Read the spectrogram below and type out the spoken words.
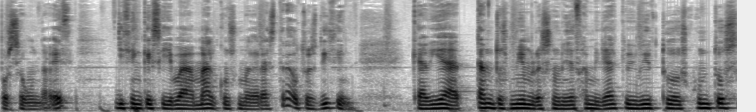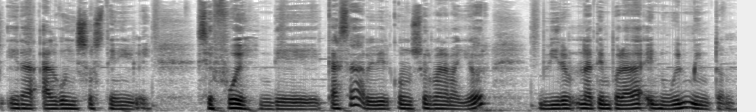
por segunda vez. Dicen que se llevaba mal con su madrastra, otros dicen que había tantos miembros en la unidad familiar que vivir todos juntos era algo insostenible. Se fue de casa a vivir con su hermana mayor, vivieron una temporada en Wilmington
